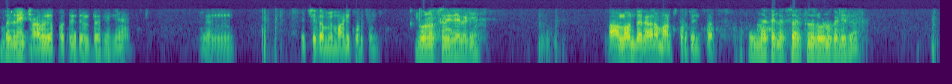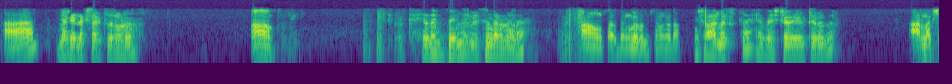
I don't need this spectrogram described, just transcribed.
ಬಂದರೆ ಹೆಚ್ಚು ಆರು ಎಪ್ಪತ್ತೈದು ಹೇಳ್ತಾ ಇದ್ದೀನಿ. ಹ್ಮ್. ಹೆಚ್ಚು ಕಮ್ಮಿ ಮಾಡಿ ಕೊಡ್ತೀನಿ. ಲೋನ್ ಆಪ್ಷನ್ ಇದೆಯಾ ಗಾಡಿ? ಹಾಂ ಲೋನ್ ಬೇಕಾದ್ರೆ ಮಾಡಿಸ್ಕೊಡ್ತೀನಿ ಸರ್ ಒಂದು ನಾಲ್ಕೈದು ಲಕ್ಷ ಆಗ್ತದೆ ಲೋನು ಗಾಡಿದು? ಹಾಂ ನಾಲ್ಕೈದು ಲಕ್ಷ ಆಗ್ತದೆ ಲೋನು ಹಾ. ಓಕೆ ಬೆಂಗಳೂರು ವಿಲ್ಸನ್ ಗಾರ್ಡನ್ ಅಲ್ಲ? ಹಾಂ ಹ್ಞೂ ಸರ್ ಬೆಂಗಳೂರು ವಿಲ್ಸನ್ ಗಾರ್ಡನ್. ಎಷ್ಟು ಆರು ಲಕ್ಷದ? ಎಷ್ಟು ಹೇಳ್ತಾ ಇರೋದು? ಆರು ಲಕ್ಷ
